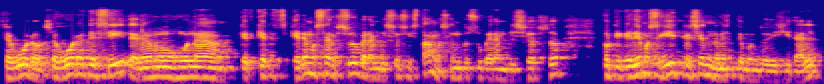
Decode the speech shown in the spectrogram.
Seguro, seguro que sí. Tenemos una, queremos ser súper ambiciosos y estamos siendo súper ambiciosos porque queremos seguir creciendo en este mundo digital.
